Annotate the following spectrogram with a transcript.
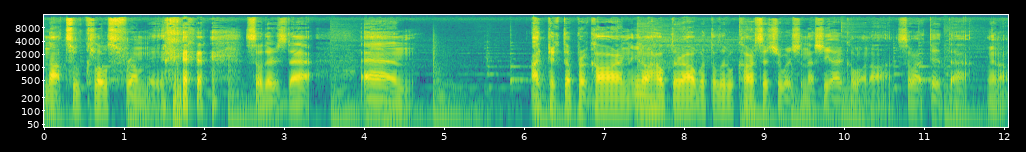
not too close from me. so there's that. And I picked up her car and, you know, helped her out with the little car situation that she had going on. So I did that, you know,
